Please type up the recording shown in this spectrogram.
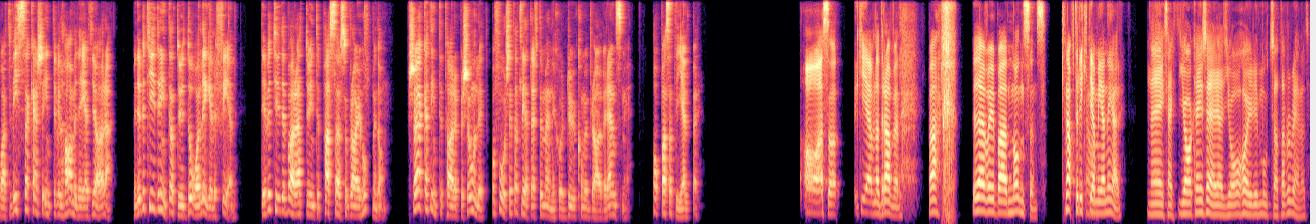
och att vissa kanske inte vill ha med dig att göra. Men det betyder inte att du är dålig eller fel. Det betyder bara att du inte passar så bra ihop med dem. Försök att inte ta det personligt och fortsätt att leta efter människor du kommer bra överens med. Hoppas att det hjälper. Ja, alltså, vilken jävla dravel. Va? Det där var ju bara nonsens. Knappt riktiga Ja. meningar. Nej, exakt. Jag kan ju säga att jag har ju det motsatta problemet.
